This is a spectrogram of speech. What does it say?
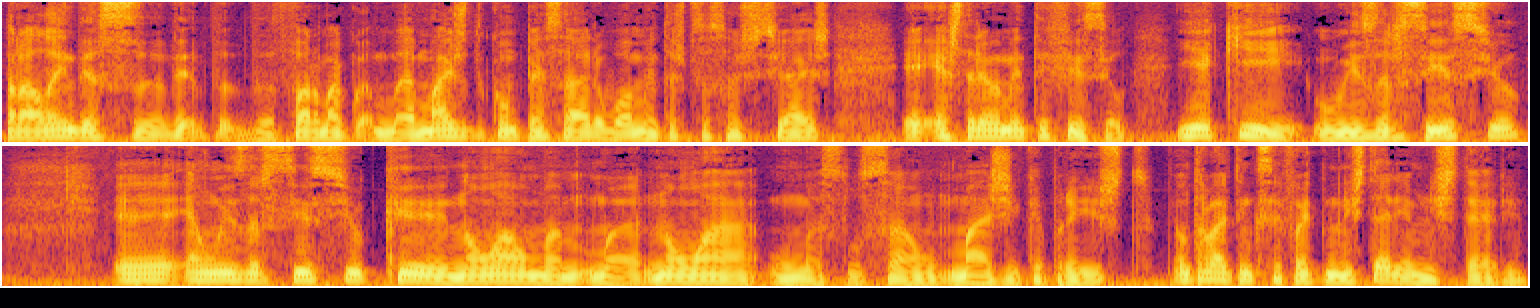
para além desse, de, de, forma a mais de compensar o aumento das prestações sociais, é, é extremamente difícil. E aqui o exercício é, é um exercício que não há uma, uma, não há uma solução mágica para isto. É um trabalho que tem que ser feito ministério a ministério,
